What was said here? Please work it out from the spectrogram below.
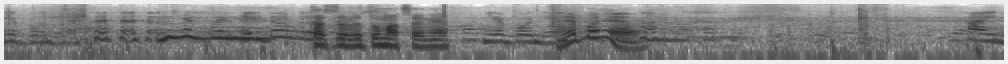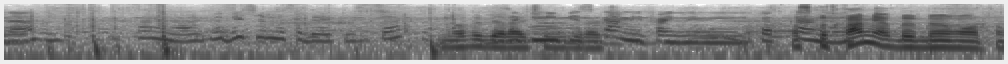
Nie, bo nie. Nie, bo nie. Ej, dobra. Każde wytłumaczenie. Nie, bo nie. Nie, bo nie. Fajne. Fajne, wybierzemy sobie jakieś, co? No Z wybierajcie, takimi wybierajcie. pieskami fajnymi. No Kotkami. z kotkami jakby było to.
